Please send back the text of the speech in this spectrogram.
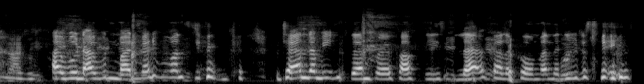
exactly. I wouldn't. I wouldn't mind if anyone wants to pretend I'm meeting them for a coffee. Let a fella come, and then you just leave.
